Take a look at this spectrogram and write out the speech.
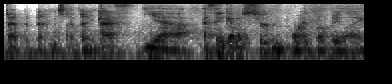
That depends, I think. I th- yeah, I think at a certain point they'll be like,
